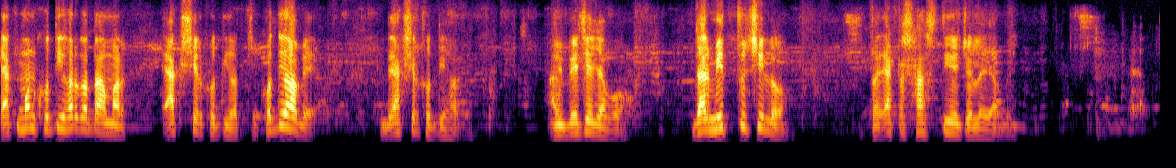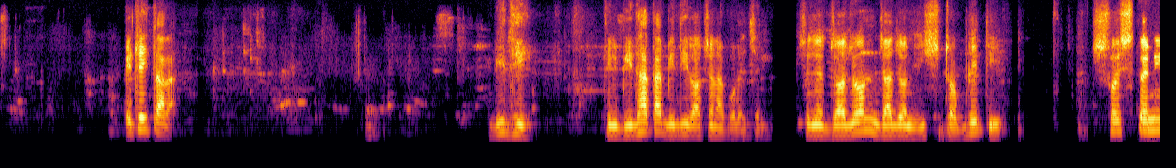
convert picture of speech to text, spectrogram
এক মন ক্ষতি হওয়ার কথা আমার, একশের ক্ষতি হচ্ছে। ক্ষতি হবে একশের ক্ষতি হবে। আমি বেঁচে যাব। যার মৃত্যু ছিল, তার একটা শাস্তি হয়ে চলে যাবে। এটাই তারা। বিধি, তিনি বিধাতা বিধি রচনা করেছেন। সেজন্য যজন যজন ইষ্টভৃতি স্বস্তনী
